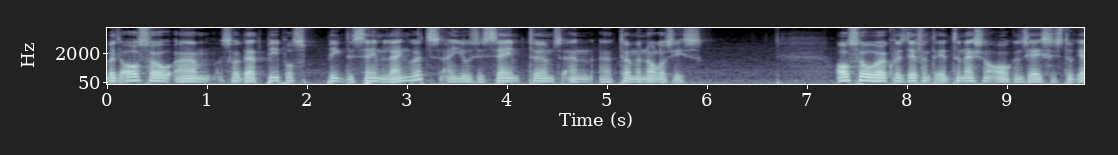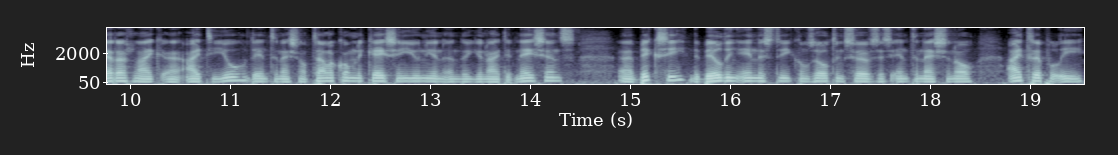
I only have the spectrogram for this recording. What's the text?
but also um, so that people speak the same language and use the same terms and uh, terminologies. Also work with different international organizations together like uh, ITU, the International Telecommunication Union and the United Nations, uh, BICSI, the Building Industry Consulting Services International, IEEE,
